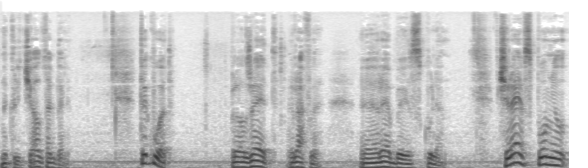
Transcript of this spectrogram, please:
накричал и так далее. Так вот, продолжает Рафа э, Рэбе из Кулян. Вчера я вспомнил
